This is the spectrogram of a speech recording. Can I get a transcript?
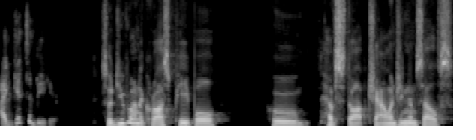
I get to be here. So do you run across people who have stopped challenging themselves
